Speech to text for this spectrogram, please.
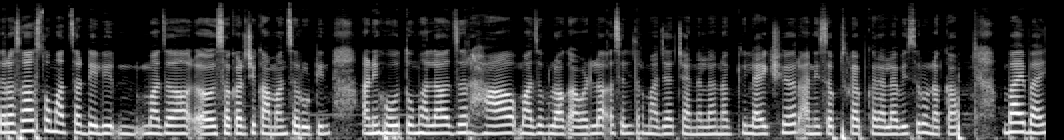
तर असा असतो माझा डेली माझा सकाळच्या सकाळची कामांचा रुटीन. आणि हो तुम्हाला जर हा माझा व्लॉग आवडला आवडला असेल तर माझ्या चॅनलला नक्की लाईक शेअर आणि सबस्क्राईब करायला विसरू नका. Bye bye.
